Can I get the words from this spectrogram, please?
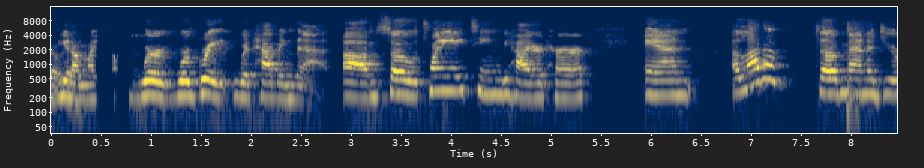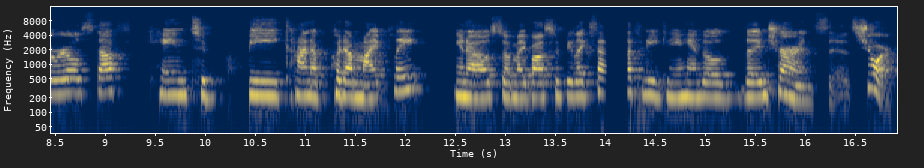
oh, you know, my we're we're great with having that. Um, so 2018 we hired her, and a lot of the managerial stuff came to be kind of put on my plate you know? So my boss would be like stefany can you handle the insurances? Sure.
